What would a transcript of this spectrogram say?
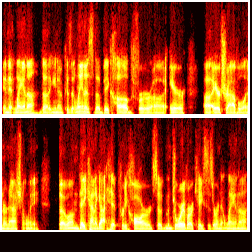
in Atlanta, the you know because Atlanta is the big hub for uh, air uh, air travel internationally. So um, they kind of got hit pretty hard. So the majority of our cases are in Atlanta,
